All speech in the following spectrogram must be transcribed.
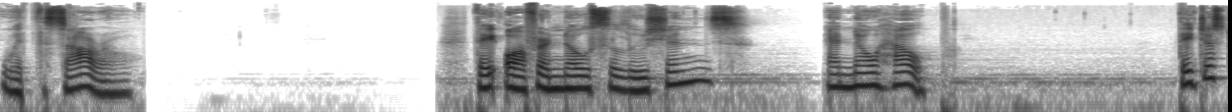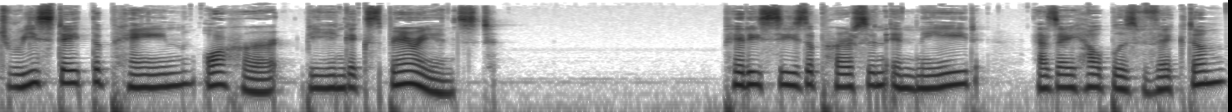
with the sorrow. They offer no solutions and no help. They just restate the pain or hurt being experienced. Pity sees a person in need as a helpless victim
